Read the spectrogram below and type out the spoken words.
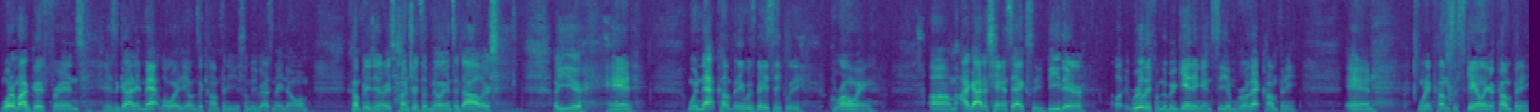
one of my good friends is a guy named Matt Lloyd. He owns a company. Some of you guys may know him. The company generates hundreds of millions of dollars a year. And when that company was basically growing, um, I got a chance to actually be there really from the beginning and see him grow that company. And when it comes to scaling a company,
